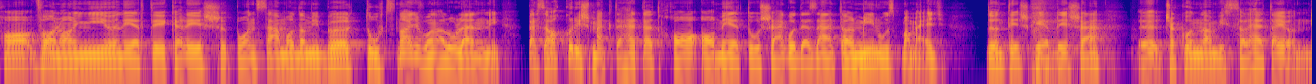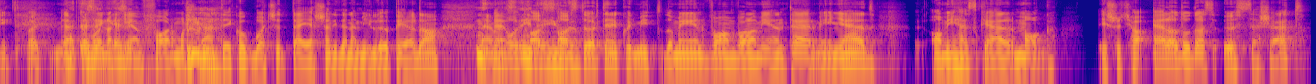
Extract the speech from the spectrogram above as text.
ha van annyi önértékelés pontszámod, amiből tudsz nagyvonalú lenni. Persze akkor is megteheted, ha a méltóságod ezáltal mínuszba megy, döntés kérdése, csak onnan vissza lehet-e jönni? Vagy nem hát tudom, ezek, vannak ezek... ilyen farmos játékok, bocs, teljesen ide nem illő példa, nem, de ott az, az történik, hogy mit tudom én, van valamilyen terményed, amihez kell mag. És hogyha eladod az összeset,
